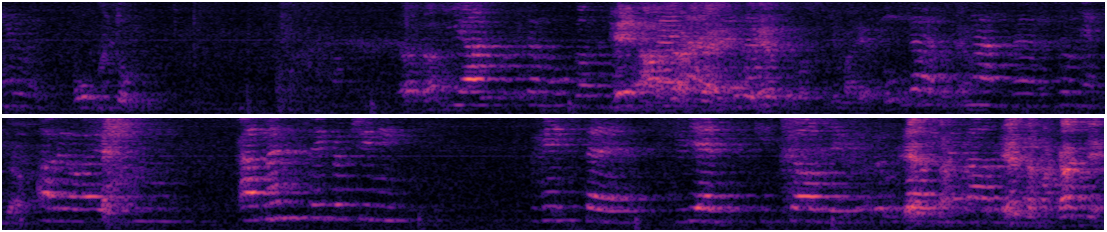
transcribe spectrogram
miruje. Puktu. Da, da. Jako sam ugodno. E, a šta, je tu? Evo te, gospođo Marija, tu. Da, da, da, razumijem. Da. Ali ovaj, a meni se ipak čini, vi ste svjetski čovjek, Jesam, jesam, pa kasnije,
